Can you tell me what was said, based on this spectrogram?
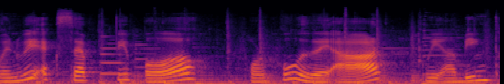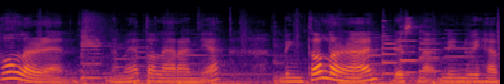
When we accept people for who they are, we are being tolerant. Namanya toleran ya. Being tolerant does not mean we have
